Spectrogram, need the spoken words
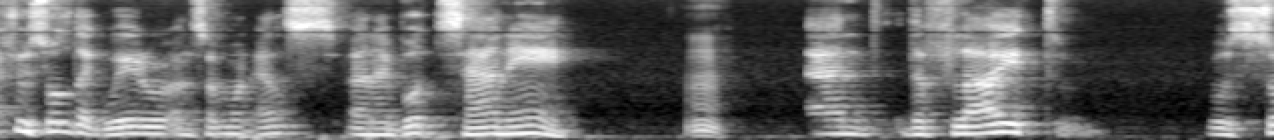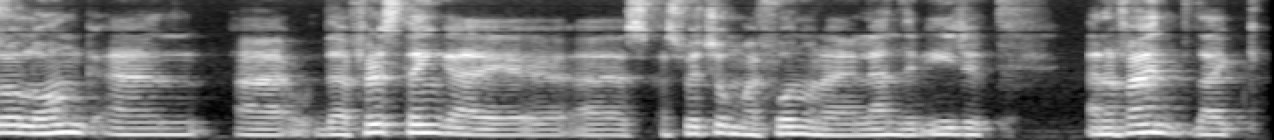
actually sold Aguero and someone else, and I bought Sané. Mm. And the flight was so long, and uh, the first thing I, uh, I switch on my phone when I land in Egypt, and I find like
